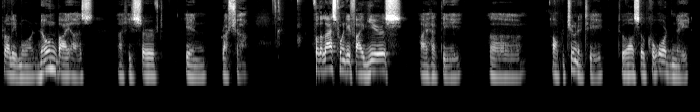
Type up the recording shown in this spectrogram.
probably more known by us, uh, he served in Russia. For the last 25 years, I had the uh, opportunity to also coordinate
